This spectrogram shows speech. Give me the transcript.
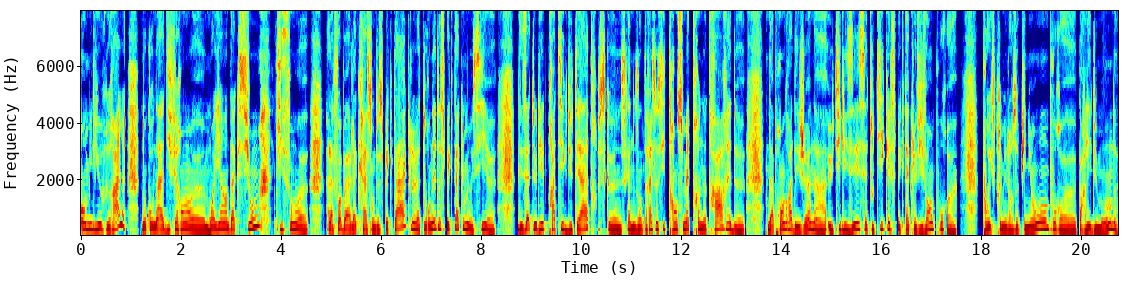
en milieu rural. Donc on a différents euh, moyens d'action qui sont euh, à la fois bah, la création de spectacles, la tournée de spectacles, mais aussi euh, des ateliers de pratique du théâtre, parce que ce qui nous intéresse aussi de transmettre notre art et de d'apprendre à des jeunes à utiliser cet outil qu'est le spectacle vivant pour pour exprimer leurs opinions, pour parler du monde.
